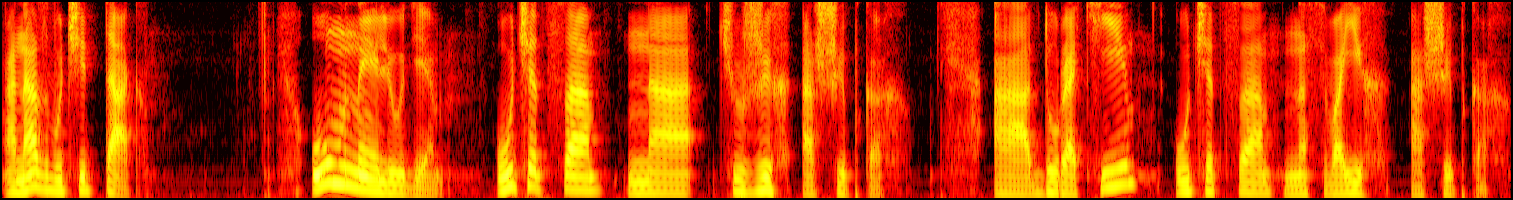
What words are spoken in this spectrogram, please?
Она звучит так. Умные люди учатся на чужих ошибках, а дураки учатся на своих ошибках.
